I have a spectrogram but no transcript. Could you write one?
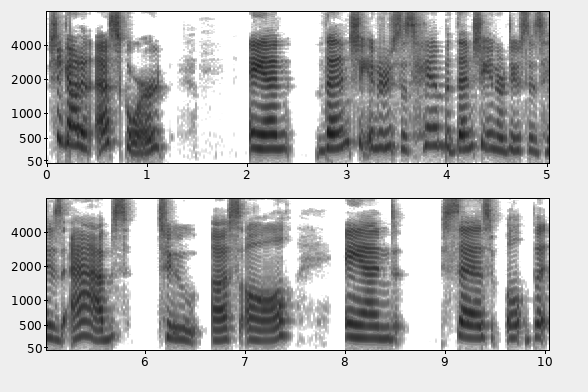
she got an escort and then she introduces him but then she introduces his abs to us all and says, Well, but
